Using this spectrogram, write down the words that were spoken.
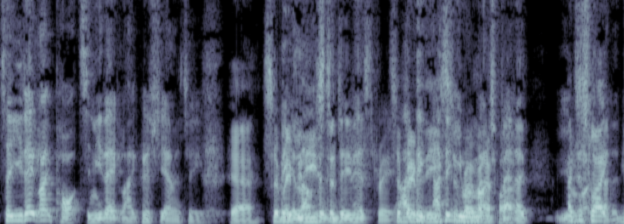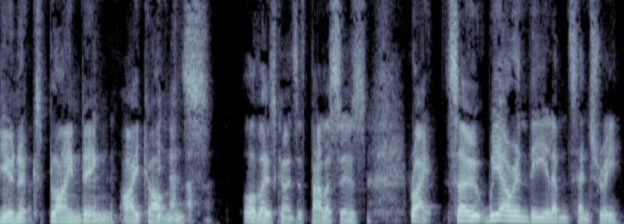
so you don't like pots and you don't like Christianity, yeah, so maybe you love Eastern. History. so I maybe think, the I think you were Roman much Empire. better. I just like eunuchs, blinding icons, all those kinds of palaces. Right. So we are in the 11th century.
